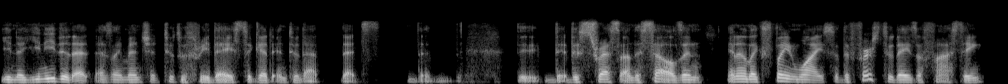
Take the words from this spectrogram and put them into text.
you know you needed as i mentioned two to three days to get into that that's the, the the stress on the cells. And and i'll explain why. So the first two days of fasting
